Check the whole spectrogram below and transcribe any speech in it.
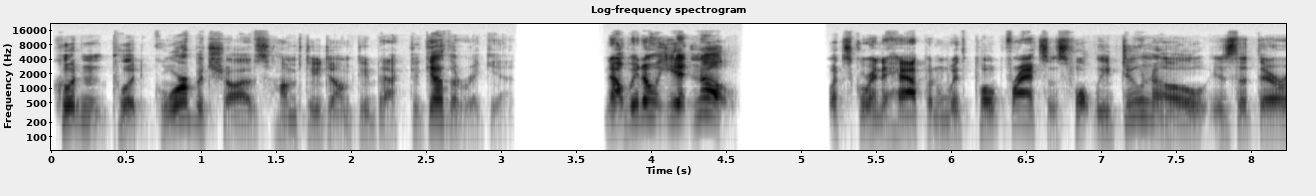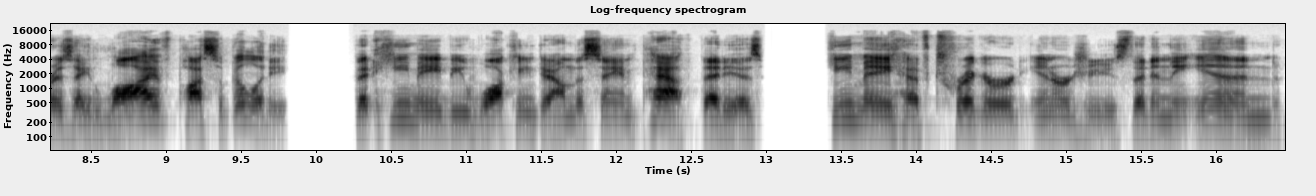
couldn't put Gorbachev's Humpty Dumpty back together again. Now, we don't yet know what's going to happen with Pope Francis. What we do know is that there is a live possibility that he may be walking down the same path. That is, he may have triggered energies that in the end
